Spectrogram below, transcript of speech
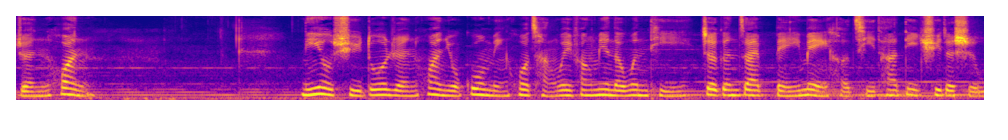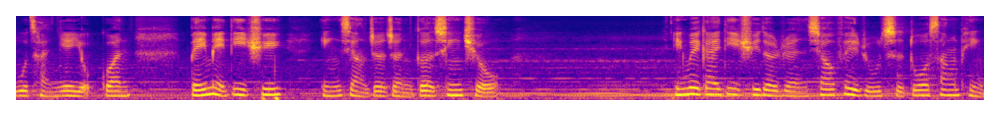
人患。你有许多人患有过敏或肠胃方面的问题，这跟在北美和其他地区的食物产业有关。北美地区影响着整个星球，因为该地区的人消费如此多商品，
